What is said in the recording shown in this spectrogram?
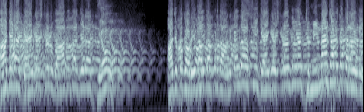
ਆ ਜਿਹੜਾ ਗੈਂਗਸਟਰਵਾਦ ਦਾ ਜਿਹੜਾ ਦਿਓ, ਅੱਜ ਭਗੌੜੇ ਦਲ ਦਾ ਪ੍ਰਧਾਨ ਕਹਿੰਦਾ, ਅਸੀਂ ਗੈਂਗਸਟਰਾਂ ਦੀਆਂ ਜ਼ਮੀਨਾਂ ਜ਼ਬਤ ਕਰਾਂਗੇ।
